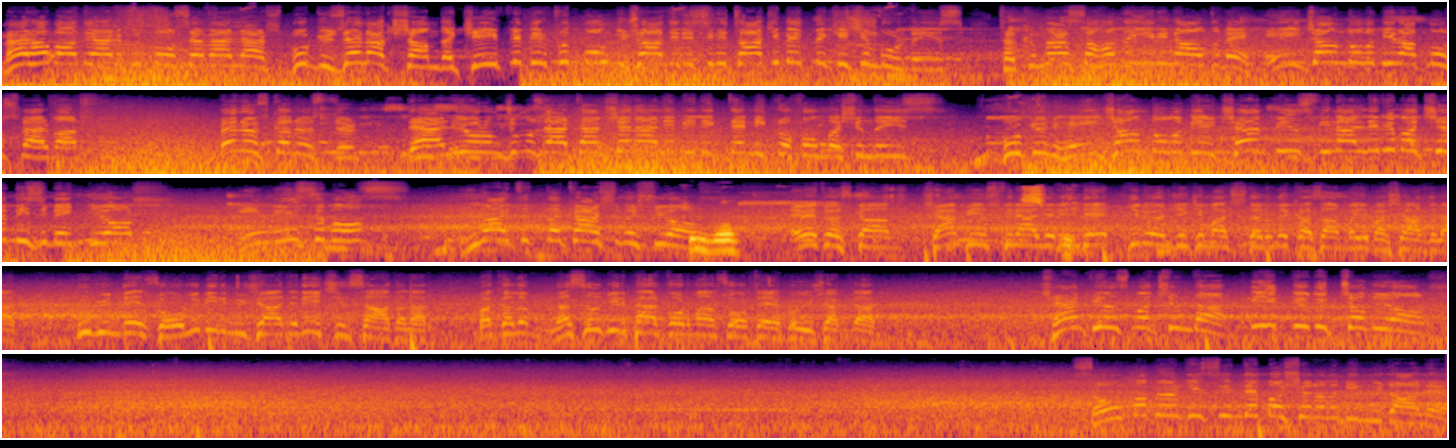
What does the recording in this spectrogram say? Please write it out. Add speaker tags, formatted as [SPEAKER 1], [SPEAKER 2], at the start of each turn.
[SPEAKER 1] Merhaba değerli futbol severler. Bu güzel akşamda keyifli bir futbol mücadelesini takip etmek için buradayız. Takımlar sahada yerini aldı ve heyecan dolu bir atmosfer var. Ben Özkan Öztürk. Değerli yorumcumuz Ertem Şener'le birlikte mikrofon başındayız. Bugün heyecan dolu bir Champions finalleri maçı bizi bekliyor. Invincibles United'la karşılaşıyor.
[SPEAKER 2] Kim bu?
[SPEAKER 3] Evet Özkan, Champions finallerinde bir önceki maçlarını kazanmayı başardılar. Bugün de zorlu bir mücadele için sahadalar. Bakalım nasıl bir performans ortaya koyacaklar.
[SPEAKER 1] Champions maçında ilk düdük çalıyor. Savunma bölgesinde başarılı bir müdahale.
